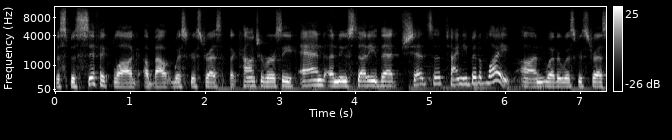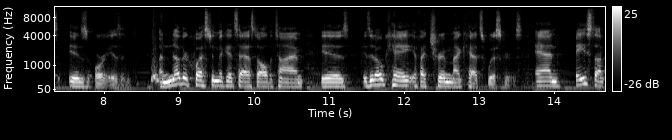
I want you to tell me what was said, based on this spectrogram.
the specific blog about whisker stress, the controversy, and a new study that sheds a tiny bit of light on whether whisker stress is or isn't. Another question that gets asked all the time is, is it okay if I trim my cat's whiskers? And based on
